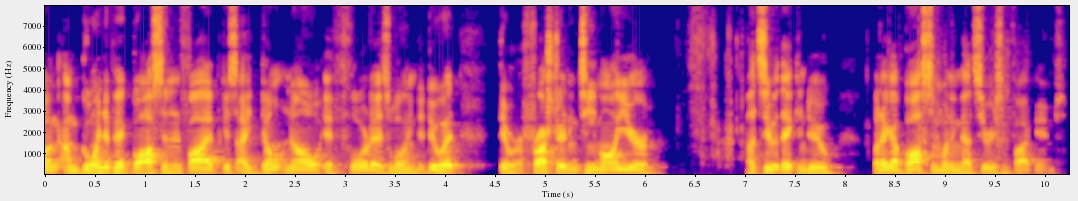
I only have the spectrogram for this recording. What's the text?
But I'm going to pick Boston in five because I don't know if Florida is willing to do it. They were a frustrating team all year. Let's see what they can do. But I got Boston winning that series in five games.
